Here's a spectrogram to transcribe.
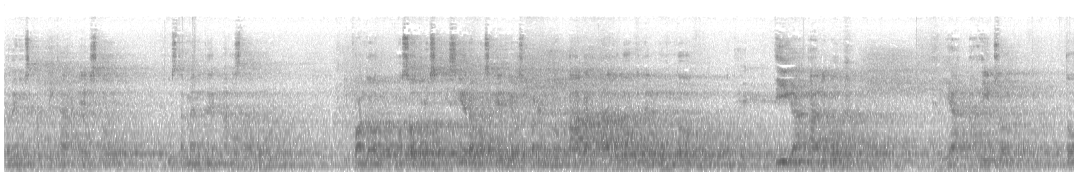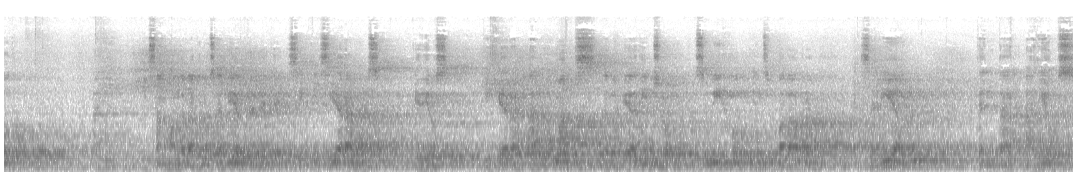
podemos aplicar esto justamente hasta hoy. Y cuando nosotros quisiéramos que Dios, por ejemplo, haga algo en el mundo, o que diga algo, ya ha dicho todo ahí. Y San Juan de la Cruz advierte de que si quisiéramos que Dios dijera algo más de lo que ha dicho su Hijo en su palabra, sería tentar a Dios,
